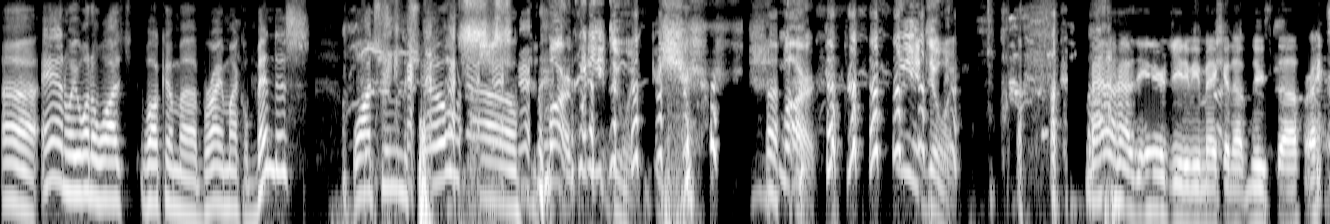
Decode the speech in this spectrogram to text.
Uh, and we want to watch welcome uh, Brian Michael Bendis watching the show. Uh, Mark, what are you doing? Mark, what are you doing? I don't have the energy to be making up new stuff, right?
